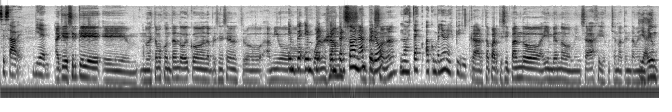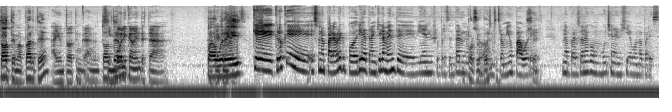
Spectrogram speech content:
Se sabe. Bien. Hay que decir que eh, nos estamos contando hoy con la presencia de nuestro amigo En, pe- en Juan en Ramos. persona, en pero persona. nos está acompañando en espíritu. Claro, está participando ahí enviando mensajes y escuchando atentamente. Y hay un tótem aparte. Hay un tótem, un- claro. un tótem. Simbólicamente está. Powerade. Que creo que es una palabra que podría tranquilamente bien representar a Por nuestro, a supuesto. nuestro amigo Powerade. Sí. Una persona con mucha energía cuando aparece.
